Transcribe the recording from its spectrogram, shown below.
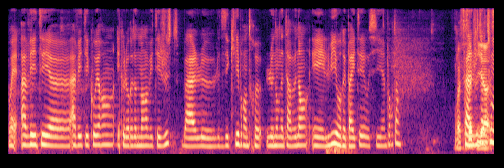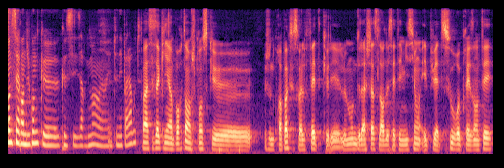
ouais, avaient été, euh, avaient été cohérents et que le raisonnement avait été juste, bah, le, le déséquilibre entre le nombre d'intervenants et lui aurait pas été aussi important. Ouais, c'est Enfin, ça je veux dire, tout le monde s'est rendu compte que, que ces arguments euh, tenaient pas la route. Ouais, c'est ça qui est important. Je pense que je ne crois pas que ce soit le fait que les- le monde de la chasse lors de cette émission ait pu être sous-représenté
